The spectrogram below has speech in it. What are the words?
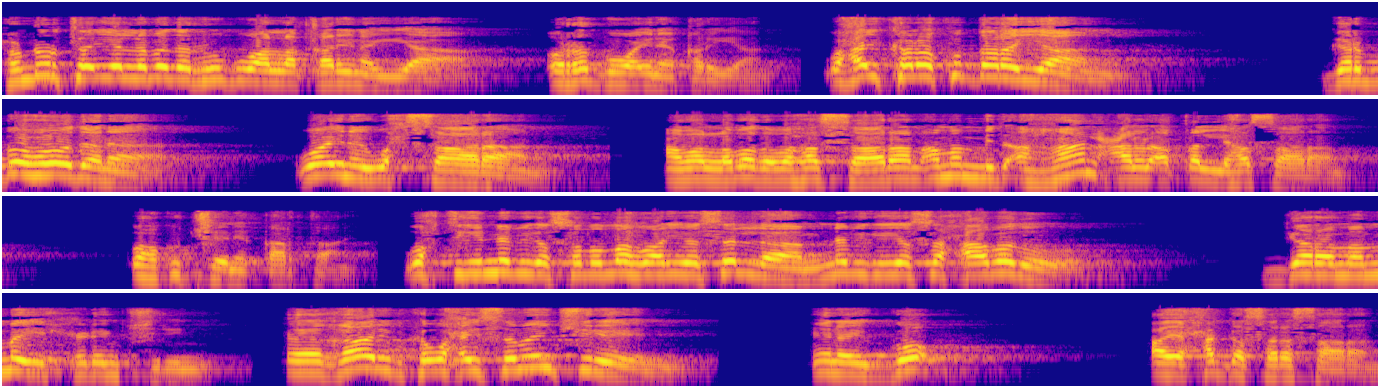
Xundhurta iyo labada ruug waa la qarinayaa oo raggu waa inay qariyaan. Waxay kaloo ku darayaan garbahoodana waa inay wax saaraan ama labadaba ha saaraan ama mid ahaan calal aqalli ha saaraan. Oo ha ku jeeni qaartaani. Wakhtigii nebiga sala allahu alayh wasalam nebiga iyo saxaabadu garama may xidhan jirin. Ee khaalibka waxay samayn jireen inay go' ay xagga sare saaraan.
